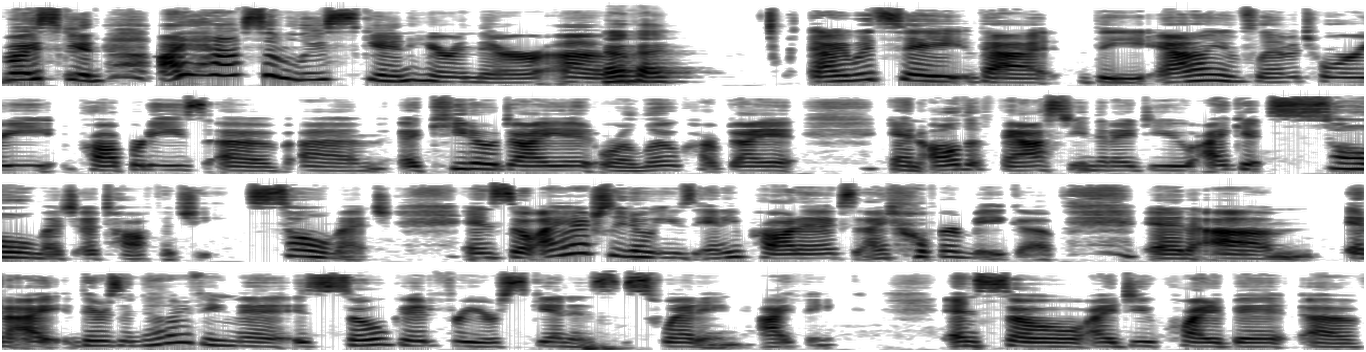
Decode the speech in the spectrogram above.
my skin i have some loose skin here and there um, okay. I would say that the anti-inflammatory properties of um, a keto diet or a low carb diet and all the fasting that I do, I get so much autophagy, so much. And so I actually don't use any products and I don't wear makeup. And um and I there's another thing that is so good for your skin is sweating, I think. And so I do quite a bit of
